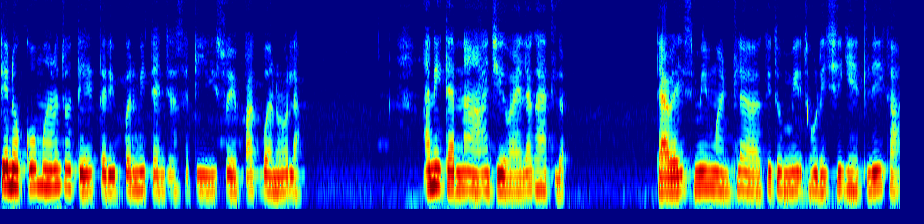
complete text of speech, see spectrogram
ते नको म्हणत होते तरी पण मी त्यांच्यासाठी स्वयंपाक बनवला आणि त्यांना जेवायला घातलं. त्यावेळेस मी म्हटलं की तुम्ही थोडीशी घेतली का?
